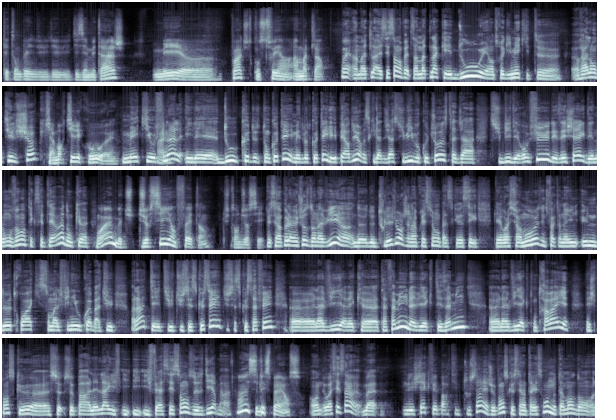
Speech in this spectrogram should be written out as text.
t'es tombé du, dixième étage, mais euh, voilà, tu te construis un, un matelas. Ouais, un matelas. Et c'est ça, en fait. C'est un matelas qui est doux et, entre guillemets, qui te ralentit le choc. Qui amortit les coups, ouais. Mais qui, au final, il est doux que de ton côté. Mais de l'autre côté, il est hyper dur parce qu'il a déjà subi beaucoup de choses. T'as déjà subi des refus, des échecs, des non-ventes, etc. Donc, euh, Ouais, mais tu durcis, en fait, hein tu t'endurcis. Mais c'est un peu la même chose dans la vie hein, de, de, tous les jours, j'ai l'impression, parce que c'est les relations amoureuses. Une fois que t'en as une, une, deux, trois qui sont mal finies ou quoi, bah tu, voilà, t'es, tu, tu sais ce que c'est, tu sais ce que ça fait. Euh, la vie avec euh, ta famille, la vie avec tes amis, euh, la vie avec ton travail. Et je pense que euh, ce, ce parallèle-là, il, il, il, fait assez sens de se dire, bah. Ouais, c'est de l'expérience. Ouais, c'est ça. Bah, l'échec fait partie de tout ça, et je pense que c'est intéressant, notamment dans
